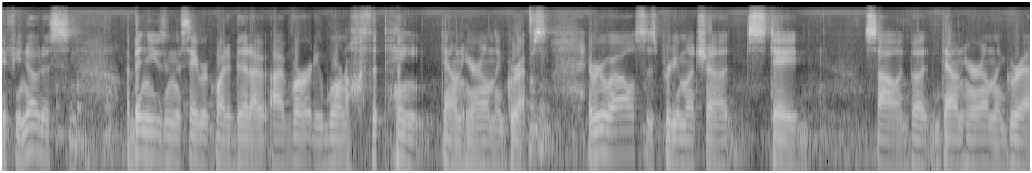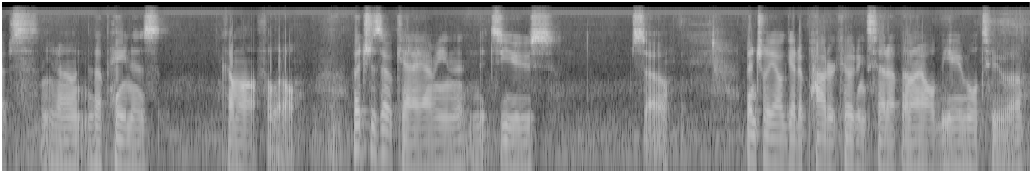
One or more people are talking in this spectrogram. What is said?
if you notice, I've been using the saber quite a bit. I, have already worn off the paint down here on the grips. Everywhere else is pretty much uh, stayed solid, but down here on the grips, you know, the paint has come off a little, which is okay. I mean, it's used. So eventually I'll get a powder coating set up and I'll be able to uh,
